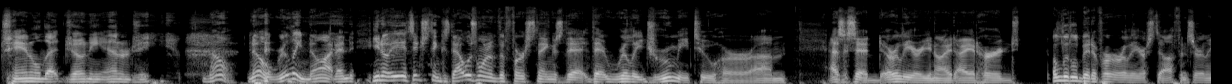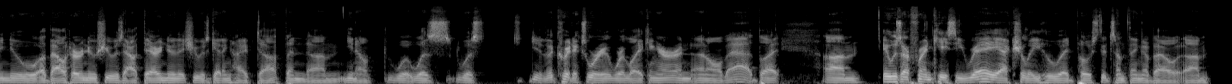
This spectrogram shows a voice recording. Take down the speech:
channel that Joni energy. No, no, really not. And you know, it's interesting because that was one of the first things that that really drew me to her. Um, as I said earlier, you know, I, I had heard a little bit of her earlier stuff and certainly knew about her, knew she was out there, knew that she was getting hyped up, and um, you know, was was you know the critics were were liking her and, and all that, but um, it was our friend Casey Ray actually who had posted something about um,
